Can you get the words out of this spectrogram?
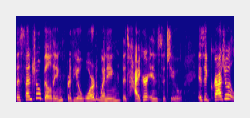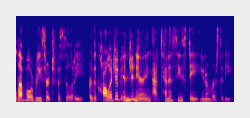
The central building for the award-winning The Tiger Institute is a graduate-level research facility for the College of Engineering at Tennessee State University.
